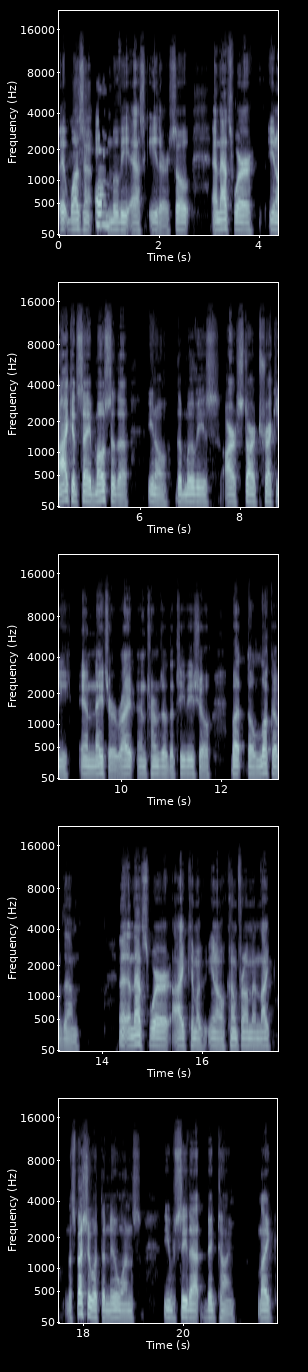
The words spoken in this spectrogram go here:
it wasn't movie-esque either. So and that's where you know i could say most of the you know the movies are star trekky in nature right in terms of the tv show. But the look of them and that's where I come, you know, come from, and like especially with the new ones, you see that big time. Like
